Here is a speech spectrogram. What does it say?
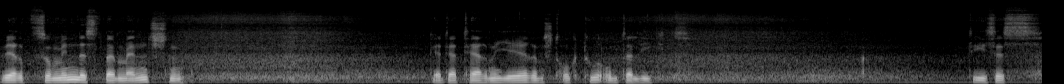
wird zumindest beim Menschen, der der terniären Struktur unterliegt, dieses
